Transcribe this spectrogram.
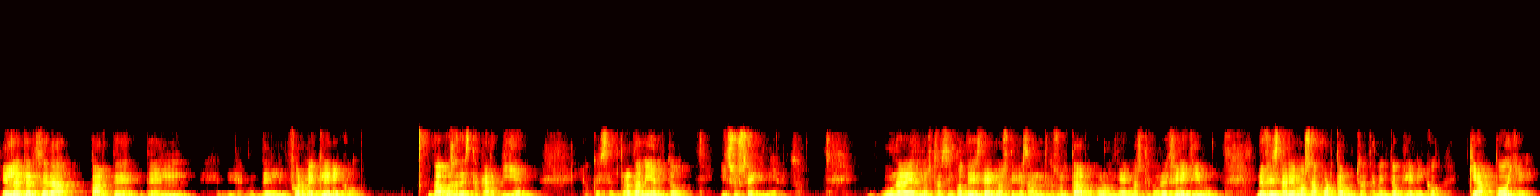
En la tercera parte del, del informe clínico vamos a destacar bien lo que es el tratamiento y su seguimiento. Una vez nuestras hipótesis diagnósticas han resultado con un diagnóstico definitivo, necesitaremos aportar un tratamiento clínico que apoye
